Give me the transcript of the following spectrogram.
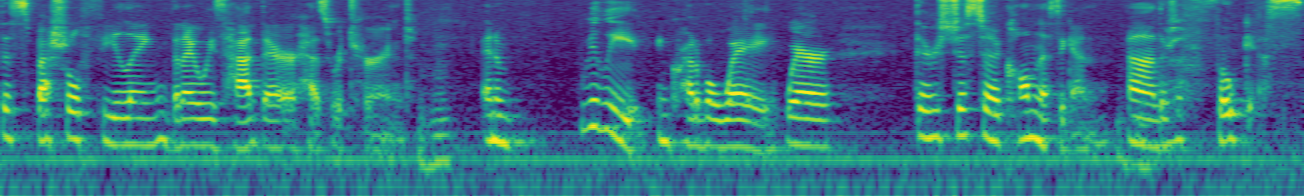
the special feeling that I always had there has returned in a really incredible way where there's just a calmness again, uh, there's a focus.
